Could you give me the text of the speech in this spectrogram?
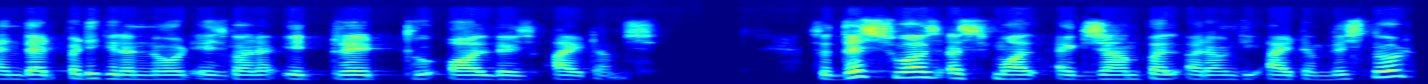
and that particular node is going to iterate through all these items. So this was a small example around the item list node.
